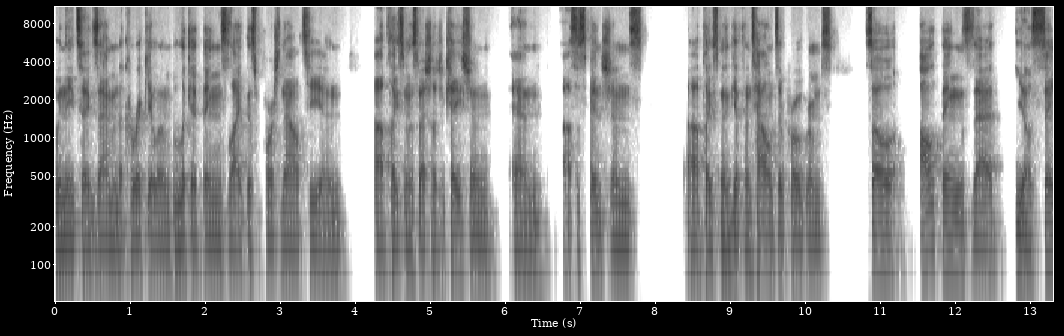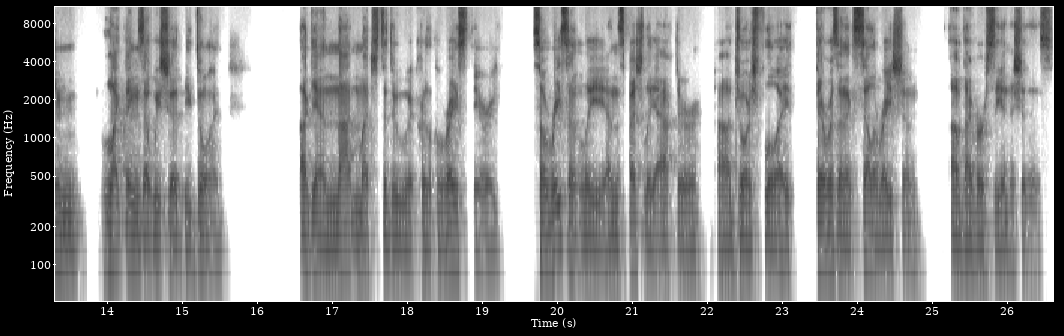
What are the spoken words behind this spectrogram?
We need to examine the curriculum, look at things like disproportionality and uh, placement in special education and uh, suspensions, uh, placement in gifted and talented programs. So all things that you know seem like things that we should be doing. Again, not much to do with critical race theory. So recently, and especially after uh, George Floyd, there was an acceleration of diversity initiatives,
